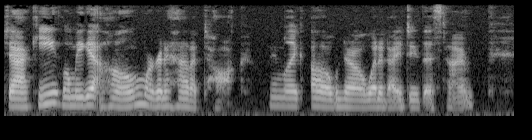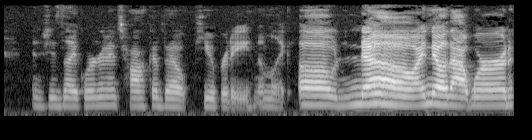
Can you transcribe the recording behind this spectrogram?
"Jackie, when we get home, we're going to have a talk." I'm like, oh no, what did I do this time? And she's like, we're going to talk about puberty. And I'm like, oh no, I know that word.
